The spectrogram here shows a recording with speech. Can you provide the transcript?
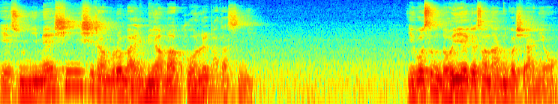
예수님의 신실함으로 말미암아 구원을 받았으니 이것은 너희에게서 난 것이 아니요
